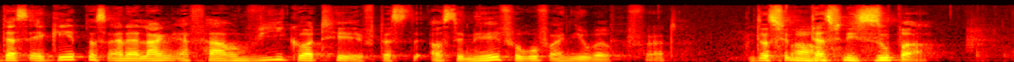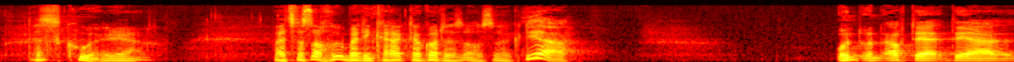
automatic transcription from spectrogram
das Ergebnis einer langen Erfahrung, wie Gott hilft, dass aus dem Hilferuf ein Jubelruf wird. Und das finde wow. find ich super. Das ist cool, ja. Weil es was auch über den Charakter Gottes aussagt. Ja. Und, und auch der, der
